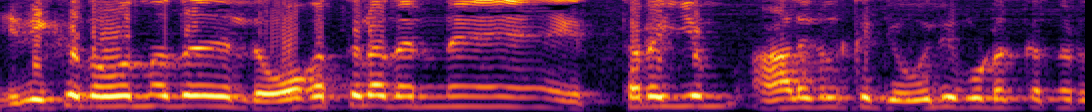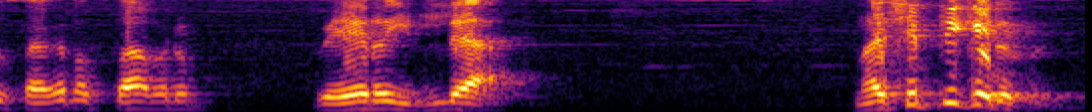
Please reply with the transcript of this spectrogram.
എനിക്ക് തോന്നുന്നത് ലോകത്തിലെ തന്നെ ഇത്രയും ആളുകൾക്ക് ജോലി കൊടുക്കുന്ന ഒരു സഹകരണ സ്ഥാപനം വേറെ ഇല്ല. നശിപ്പിക്കരുത്.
